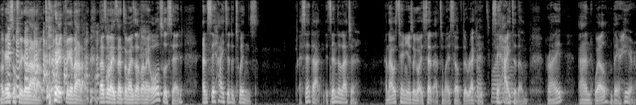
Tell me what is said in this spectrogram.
Okay, so figure that out. right? Figure that out. That's what I said to myself. And I also said, and say hi to the twins. I said that. It's in the letter. And that was 10 years ago. I said that to myself directly. Say hi to them, right? And well, they're here,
